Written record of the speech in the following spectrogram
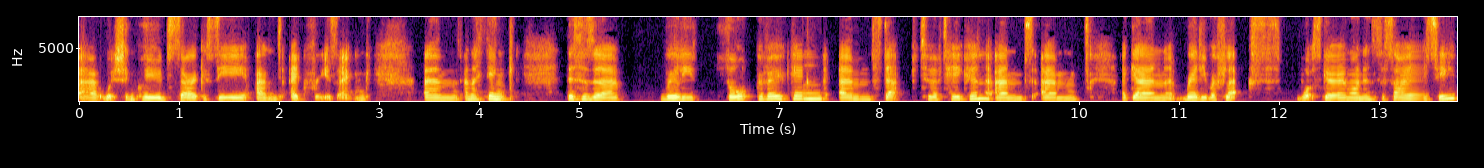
uh, which includes surrogacy and egg freezing. and I think this is a really thought provoking um, step to have taken, and um, again, really reflects what's going on in society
